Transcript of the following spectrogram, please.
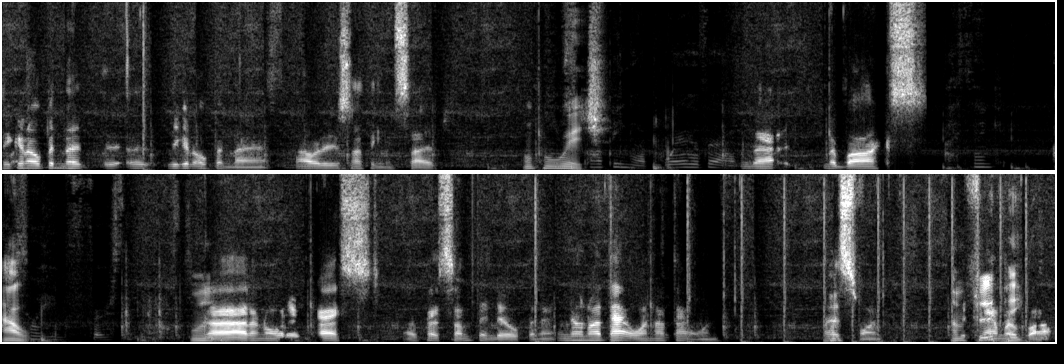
you can open that. Uh, uh, you can open that. Oh, there's nothing inside. Open which? That the box. Ow. What? Uh, I don't know what I pressed. I pressed something to open it. No, not that one. Not that one. This one. I'm the camera flipping. box.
